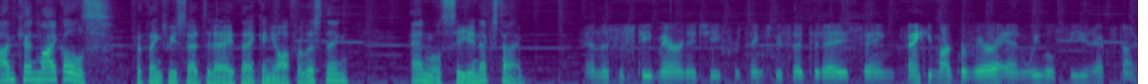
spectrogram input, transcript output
I'm Ken Michaels for Things We Said Today, thanking you all for listening, and we'll see you next time. And this is Steve Marinucci for Things We Said Today saying thank you, Mark Rivera, and we will see you next time.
